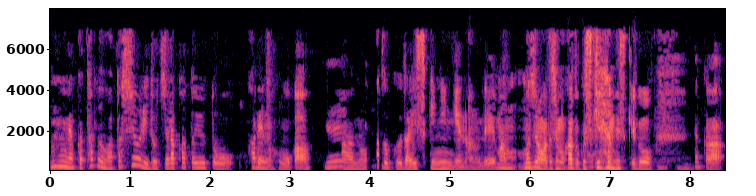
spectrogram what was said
うん、なんか多分私よりどちらかというと、彼の方が、えあの、家族大好き人間なので、まあもちろん私も家族好きなんですけど、なんか、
